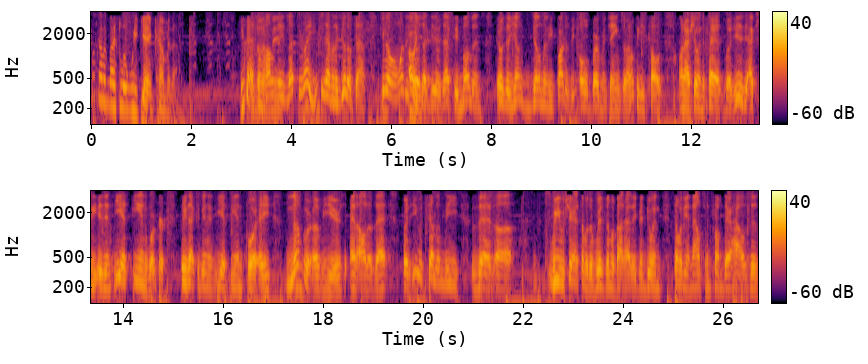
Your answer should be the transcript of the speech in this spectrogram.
we got a nice little weekend coming up. You got some know what I holidays left and right. You just having a good old time. You know, on one of the Oh, shows I did, it was actually Mullins. There was a young gentleman. He's part of the old Bourbon team, so I don't think he's called on our show in the past. But he is actually is an ESPN worker. So he's actually been E ESPN for a number of years and all of that. But he was telling me that uh, we were sharing some of the wisdom about how they've been doing some of the announcement from their houses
